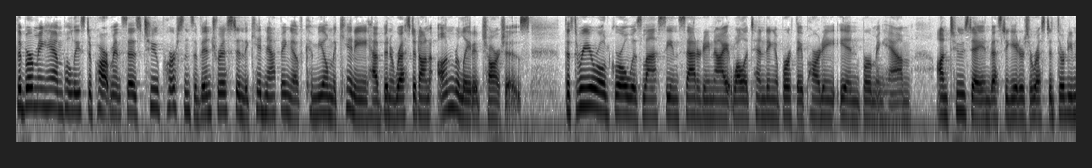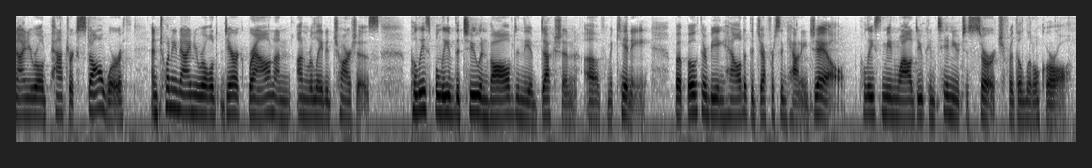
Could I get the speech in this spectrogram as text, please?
The Birmingham Police Department says two persons of interest in the kidnapping of Kamille McKinney have been arrested on unrelated charges. The three-year-old girl was last seen Saturday night while attending a birthday party in Birmingham. On Tuesday, investigators arrested 39-year-old Patrick Stallworth and 29-year-old Derick Brown on unrelated charges. Police believe the two involved in the abduction of McKinney, but both are being held at the Jefferson County Jail. Police, meanwhile, do continue to search for the little girl.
